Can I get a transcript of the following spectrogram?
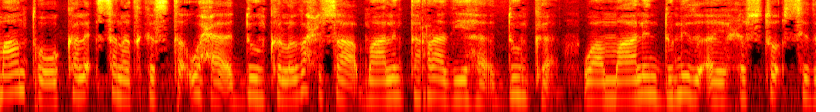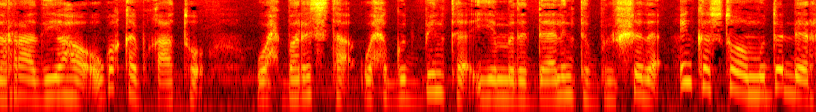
maanta oo kale sanad kasta waxaa adduunka laga xusaa maalinta raadiyaha adduunka. Waa maalin dunidu ay xusto sida raadiyaha uga qayb qaato waxbarista waxgudbinta iyo madadaalinta bulshada. Inkastoo muddo dheer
